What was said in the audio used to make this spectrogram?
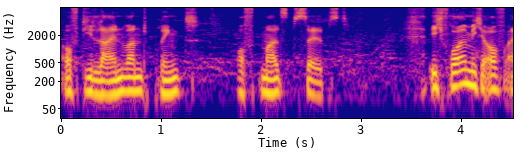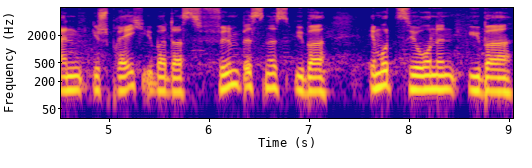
auf die Leinwand bringt, oftmals selbst. Ich freue mich auf ein Gespräch über das Filmbusiness, über Emotionen, über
